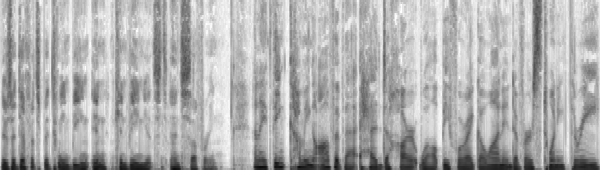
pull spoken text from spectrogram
there's a difference between being inconvenienced and suffering. And I think coming off of that head to heart, well, before I go on into verse 23,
